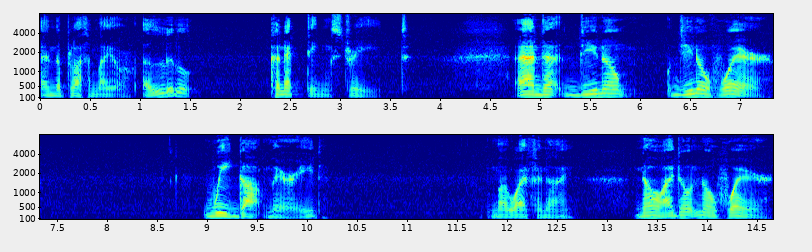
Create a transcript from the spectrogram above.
and the Plaza Mayor, a little connecting street. And uh, do you know do you know where we got married? my wife and I. No, I don't know where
